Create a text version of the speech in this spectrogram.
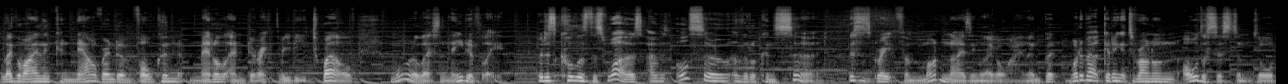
LEGO Island can now render Vulkan, Metal, and Direct3D 12 more or less natively. But as cool as this was, I was also a little concerned. This is great for modernizing LEGO Island, but what about getting it to run on older systems or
